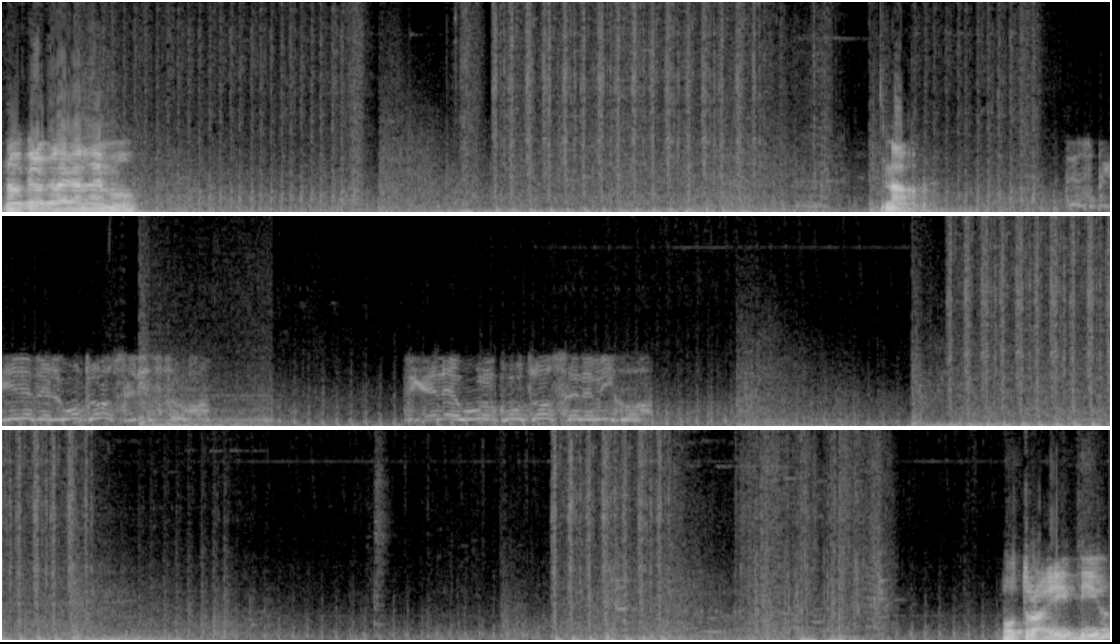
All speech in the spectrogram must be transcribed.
No creo que la ganemos. No. Despliegue del U2 listo. Tiene un U2 enemigo. Otro ahí, tío.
